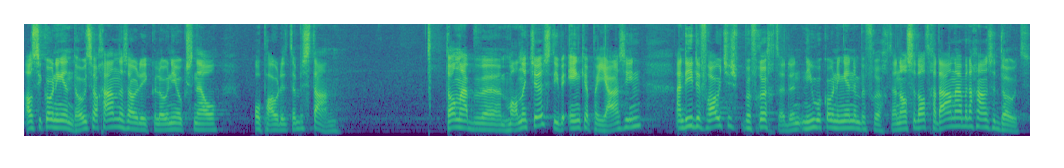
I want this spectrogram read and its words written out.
Als die koningin dood zou gaan, dan zou die kolonie ook snel ophouden te bestaan. Dan hebben we mannetjes die we één keer per jaar zien en die de vrouwtjes bevruchten, de nieuwe koninginnen bevruchten. En als ze dat gedaan hebben, dan gaan ze dood.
